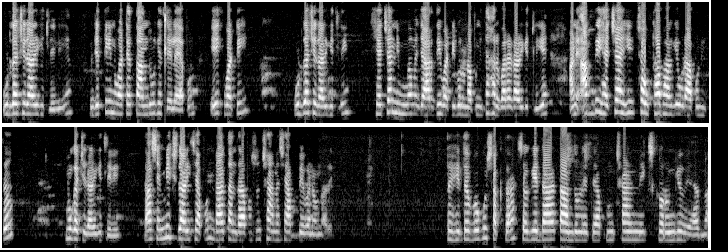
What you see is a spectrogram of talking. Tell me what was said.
उडदाची डाळ घेतलेली आहे. म्हणजे तीन वाट्या तांदूळ घेतलेला आहे आपण. एक वाटी उडदाची डाळ घेतली. ह्याच्या निम्म म्हणजे अर्धी वाटी भरून आपण इथं हरभरा डाळ घेतली आहे. आणि अगदी ह्याच्याही चौथा भाग एवढा आपण इथं मुगाची डाळ घेतलेली आहे. तर असे मिक्स डाळीचे आपण डाळ तांदळापासून छान असे आप्पे बनवणार आहे. तर हे तर बघू शकता सगळे डाळ तांदूळ येते आपण छान मिक्स करून घेऊया ना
